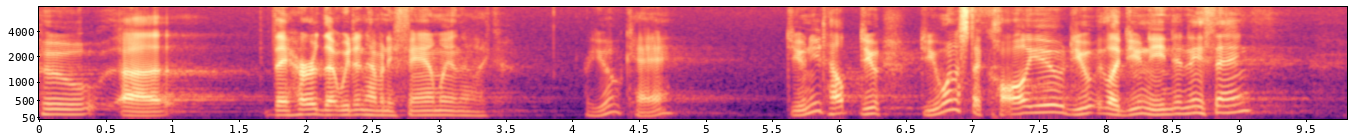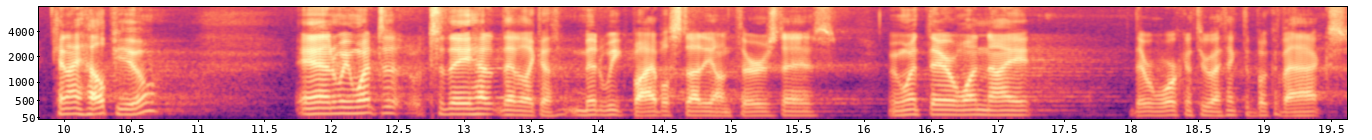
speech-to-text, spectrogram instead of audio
who uh, they heard that we didn't have any family, and they're like, Are you okay? Do you need help? Do you, do you want us to call you? Do you, like, do you need anything? Can I help you? And we went to, to they, had, they had like a midweek Bible study on Thursdays. We went there one night. They were working through, I think, the book of Acts.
